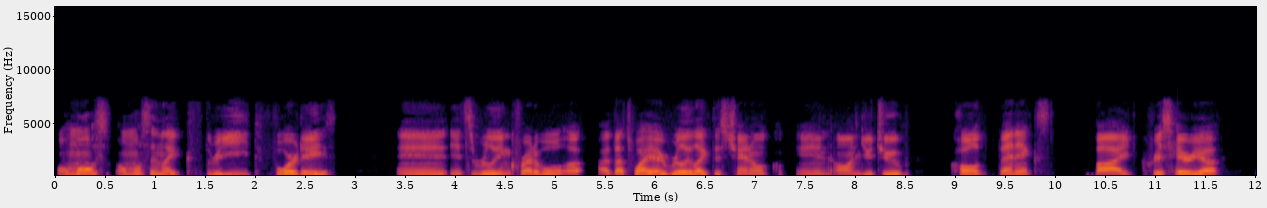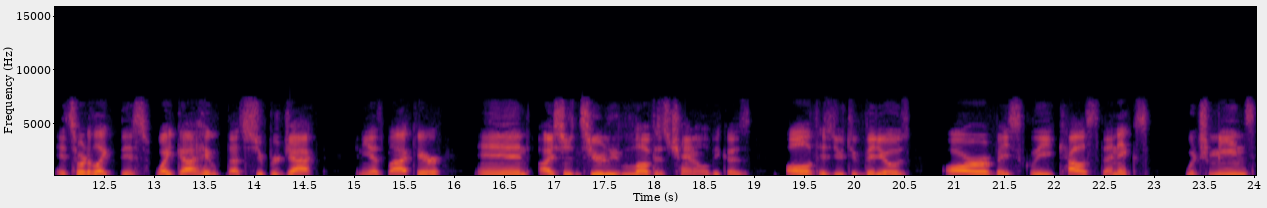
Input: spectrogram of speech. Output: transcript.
almost almost in like three to four days and it's really incredible. Uh, that's why I really like this channel in on YouTube called Thenx by Chris Heria. It's sort of like this white guy that's super jacked and he has black hair, and I sincerely love his channel because all of his YouTube videos are basically calisthenics, which means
